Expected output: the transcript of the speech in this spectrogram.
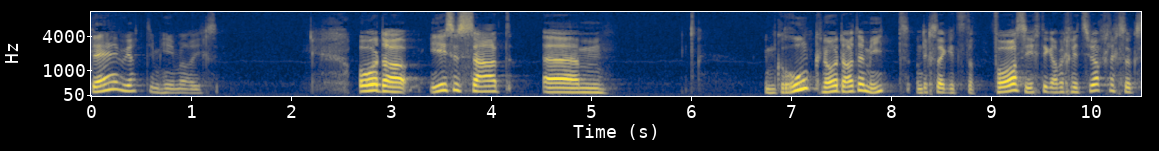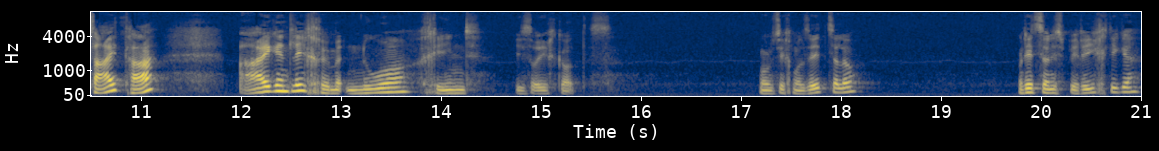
der wird im Himmelreich sein. Oder Jesus sagt, ähm, im Grunde genommen damit, und ich sage jetzt vorsichtig, aber ich will es wirklich so gesagt haben, eigentlich kommen nur Kinder ins Reich Gottes. Muss man sich mal setzen lassen. Und jetzt soll ich es berichtigen.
